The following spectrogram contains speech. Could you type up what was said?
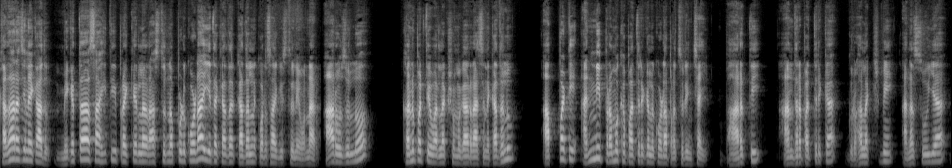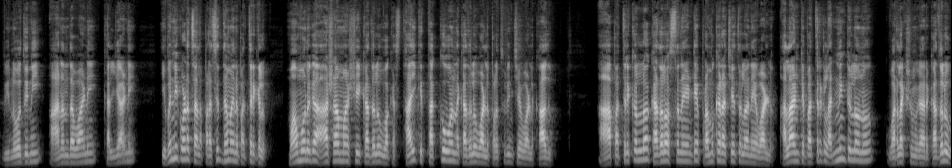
కథా రచనే కాదు మిగతా సాహితీ ప్రక్రియలో రాస్తున్నప్పుడు కూడా ఈత కథ కథలను కొనసాగిస్తూనే ఉన్నారు. ఆ రోజుల్లో కనుపర్తి వరలక్ష్మ గారు రాసిన కథలు అప్పటి అన్ని ప్రముఖ పత్రికలు కూడా ప్రచురించాయి. భారతి ఆంధ్రపత్రిక గృహలక్ష్మి అనసూయ వినోదిని ఆనందవాణి కళ్యాణి ఇవన్నీ కూడా చాలా ప్రసిద్ధమైన పత్రికలు. మామూలుగా ఆషామాషి కథలు ఒక స్థాయికి తక్కువ ఉన్న కథలు వాళ్ళు ప్రచురించేవాళ్ళు కాదు. ఆ పత్రికల్లో కథలు వస్తున్నాయంటే ప్రముఖ రచయితలు అనేవాళ్ళు. అలాంటి పత్రికలు అన్నింటిలోనూ వరలక్ష్మి గారి కథలు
